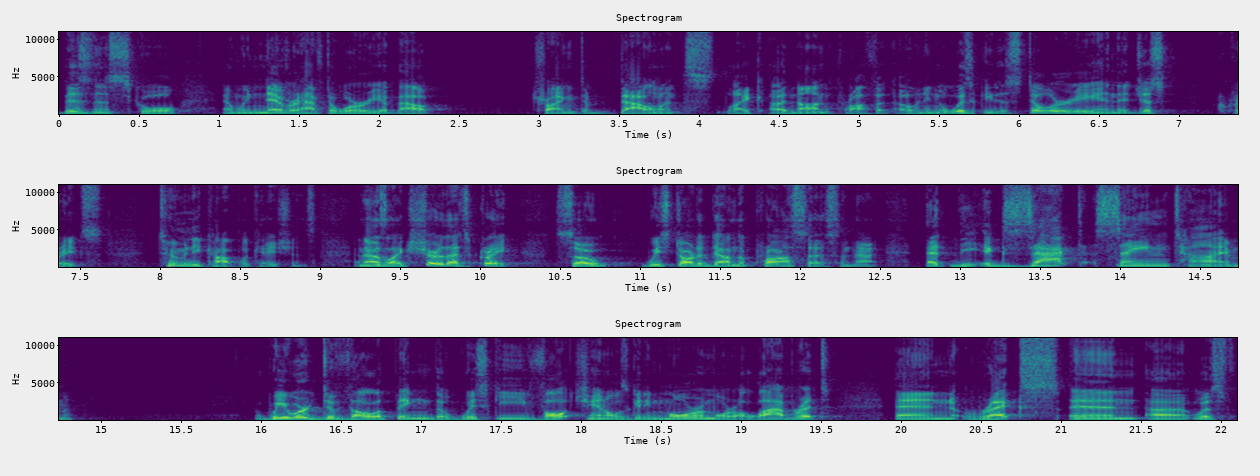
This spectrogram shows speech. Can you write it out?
business school, and we never have to worry about trying to balance like a nonprofit owning a whiskey distillery, and it just creates too many complications. And I was like, sure, that's great. So we started down the process in that. At the exact same time, we were developing the whiskey vault channel was getting more and more elaborate, and Rex and uh, was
